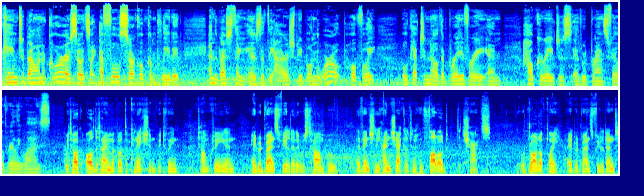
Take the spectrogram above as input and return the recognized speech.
came to Ballinacurra, so it's like a full circle completed. And the best thing is that the Irish people in the world, hopefully, will get to know the bravery and how courageous Edward Bransfield really was. We talk all the time about the connection between Tom Crean and Edward Bransfield, and it was Tom who eventually, Hans Shackleton, who followed the charts that were drawn up by Edward Bransfield. And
